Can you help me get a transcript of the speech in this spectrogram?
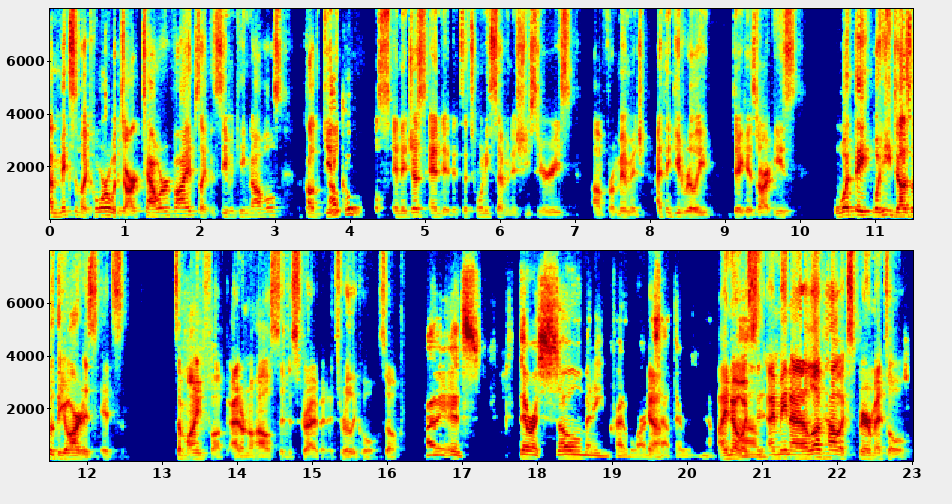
a mix of like horror with Dark Tower vibes, like the Stephen King novels, called Giddy. Oh, cool! And it just ended. It's a 27 issue series um, from Image. I think you'd really dig his art. He's what they what he does with the art is it's it's a mind fuck. I don't know how else to describe it. It's really cool. So I mean, it's there are so many incredible artists yeah. out there. I know. It's. Um, I mean, I love how experimental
